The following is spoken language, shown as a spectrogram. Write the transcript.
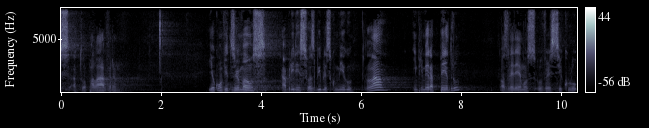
ouvirmos a tua palavra. E eu convido os irmãos a abrirem suas Bíblias comigo lá em 1 Pedro. Nós leremos o versículo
